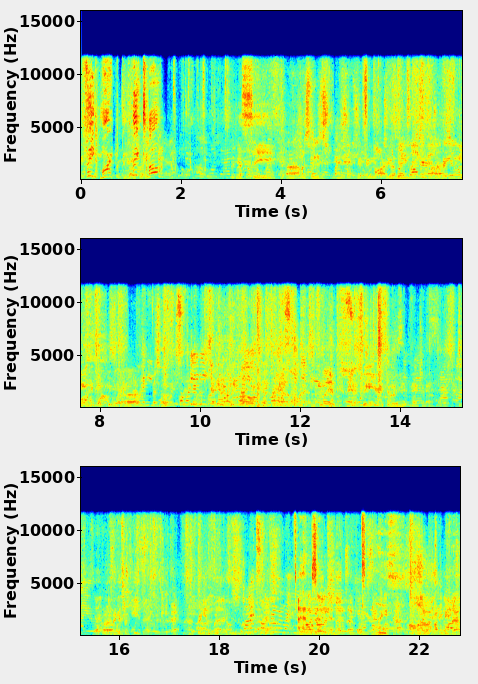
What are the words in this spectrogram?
Think, Mark. Think, Tom. Let's see. Uh, I'm gonna swing my shapeshifter to uh, mystical. So what do you need? And I'm swinging Yuriko to you paying mana for it. Uh, I guess I'll keep it. Find something in. I haven't said it yet. I don't know if I can do that.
